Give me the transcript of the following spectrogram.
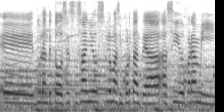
eh, durante todos estos años lo más importante ha, sido para mí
